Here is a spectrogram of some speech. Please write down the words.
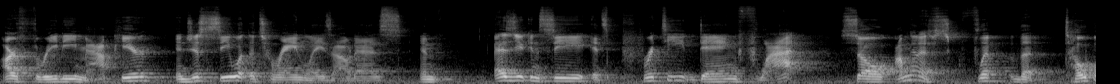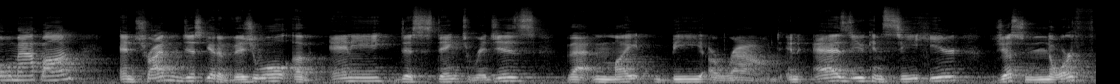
our 3D map here and just see what the terrain lays out as. And As you can see, it's pretty dang flat. So I'm gonna flip the topo map on and try to just get a visual of any distinct ridges that might be around. And as you can see here, just north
